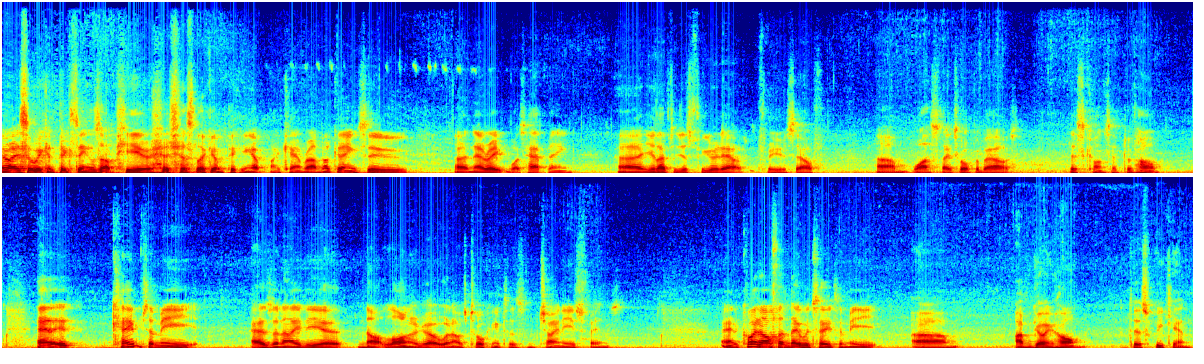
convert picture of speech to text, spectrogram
Anyway, so we can pick things up here just like I'm picking up my camera. I'm not going to uh, narrate what's happening. Uh, you'll have to just figure it out for yourself um, whilst I talk about this concept of home. And it came to me as an idea not long ago when I was talking to some Chinese friends. And quite often they would say to me, um, I'm going home this weekend.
